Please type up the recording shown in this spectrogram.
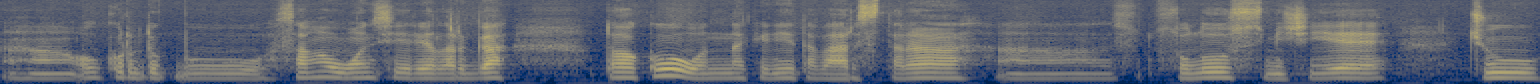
Аха ол курдук бу саңа 10 серияларга току онна кени табарыстара сулус мишие чу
